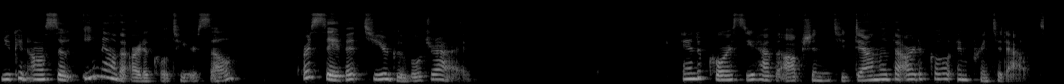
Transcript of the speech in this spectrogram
You can also email the article to yourself or save it to your Google Drive. And of course, you have the option to download the article and print it out.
